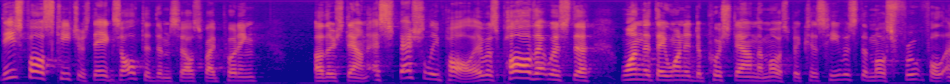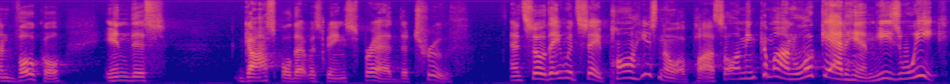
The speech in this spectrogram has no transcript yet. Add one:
these false teachers, they exalted themselves by putting others down, especially Paul. It was Paul that was the one that they wanted to push down the most because he was the most fruitful and vocal in this gospel that was being spread, the truth. And so they would say, Paul, he's no apostle. I mean, come on, look at him. He's weak,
